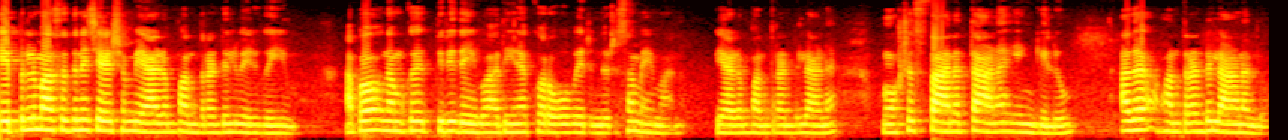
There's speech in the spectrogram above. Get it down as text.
ഏപ്രിൽ മാസത്തിന് ശേഷം വ്യാഴം പന്ത്രണ്ടിൽ വരികയും അപ്പോൾ നമുക്ക് ഇത്തിരി ദൈവാധീന കുറവ് വരുന്നൊരു സമയമാണ്. വ്യാഴം പന്ത്രണ്ടിലാണ് മോക്ഷസ്ഥാനത്താണ് എങ്കിലും അത് പന്ത്രണ്ടിലാണല്ലോ.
